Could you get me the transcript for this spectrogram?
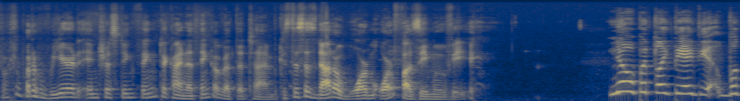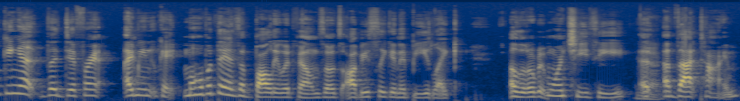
what a weird, interesting thing to kind of think of at the time, because this is not a warm or fuzzy movie. No, but like the idea, looking at the different, I mean, okay, Mohabbat is a Bollywood film, so it's obviously going to be like a little bit more cheesy Yeah. of that time.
